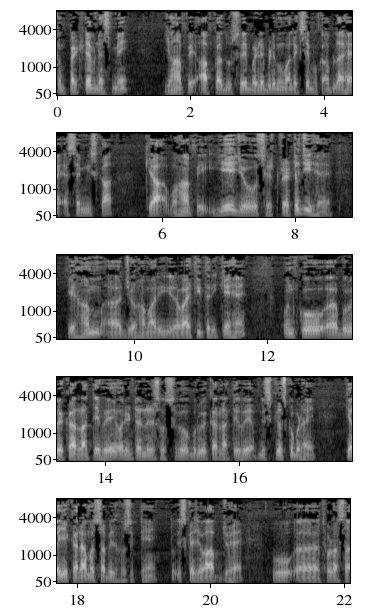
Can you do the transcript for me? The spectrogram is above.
کمپیٹیونیس میں جہاں پہ آپ کا دوسرے بڑے بڑے ممالک سے مقابلہ ہے ایس ایم ایز کا، کیا وہاں پہ یہ جو اسٹریٹجی ہے کہ ہم جو ہماری روایتی طریقے ہیں، ان کو بروئے کار لاتے ہوئے اور انٹرنل ریسورس کو بروئے کار لاتے ہوئے اپنی اسکلس کو بڑھائیں، کیا یہ کارآمد ثابت ہو سکتے ہیں؟ تو اس کا جواب جو ہے وہ تھوڑا سا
